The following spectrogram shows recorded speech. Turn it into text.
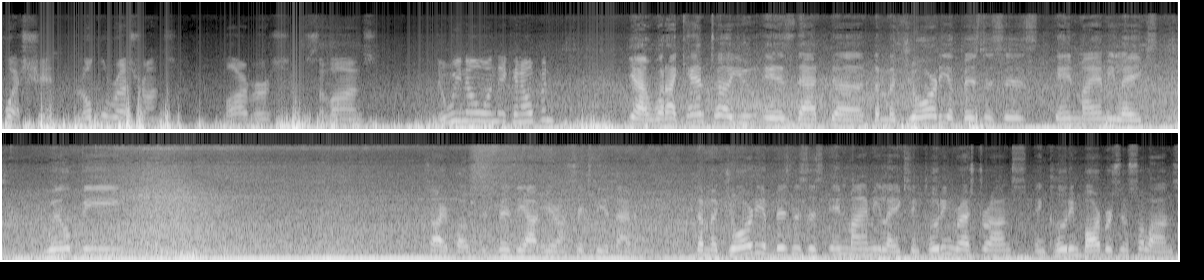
question. Local restaurants, barbers, salons, do we know when they can open? Yeah, what I can tell you is that uh, the majority of businesses in Miami Lakes will be. Sorry, folks, it's busy out here on 60th Avenue. The majority of businesses in Miami Lakes, including restaurants, including barbers and salons,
